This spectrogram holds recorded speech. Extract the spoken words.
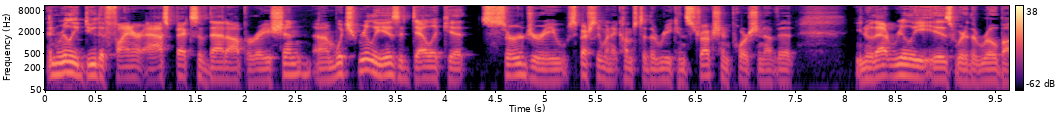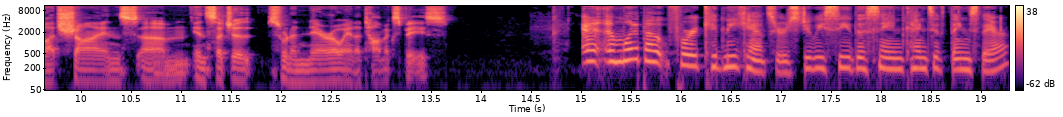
and really do the finer aspects of that operation, um, which really is a delicate surgery, especially when it comes to the reconstruction portion of it. You know, that really is where the robot shines um, in such a sort of narrow anatomic space. And, and what about for kidney cancers? Do we see the same kinds of things there?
